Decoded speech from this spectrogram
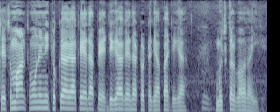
ਤੇ ਸਮਾਨ ਸਮੂਨ ਹੀ ਨਹੀਂ ਚੁੱਕਿਆ ਗਿਆ ਕਿਸੇ ਦਾ ਭੇਜ ਗਿਆ ਕਿਸੇ ਦਾ ਟੁੱਟ ਗਿਆ ਭੱਜ ਗਿਆ। ਮੁਸ਼ਕਲ ਬਹੁਤ ਆਈ ਹੈ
